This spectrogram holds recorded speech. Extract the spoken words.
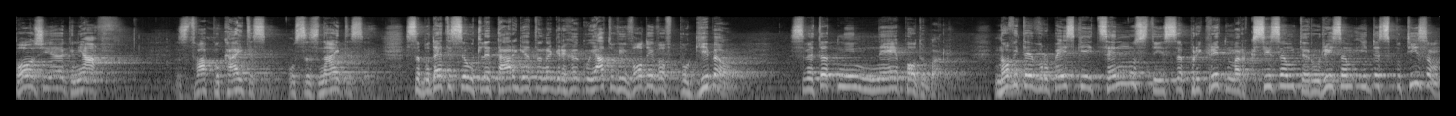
Божия гняв. Затова покайте се, осъзнайте се, събудете се от летаргията на греха, която ви води в погибел. Светът ни не е по-добър. Новите европейски ценности са прикрит марксизъм, тероризъм и деспотизъм.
